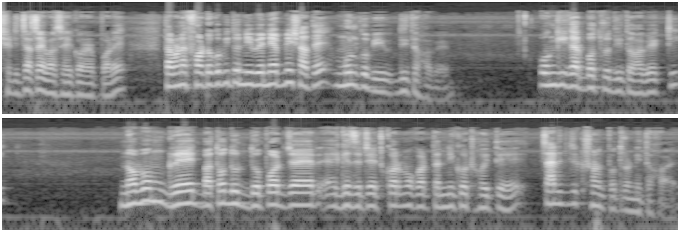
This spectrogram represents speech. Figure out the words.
সেটি যাচাই বাছাই করার পরে। তার মানে ফটোকপি তো নিবেনই আপনি, সাথে মূল কপি দিতে হবে। অঙ্গীকারপত্র দিতে হবে একটি। নবম গ্রেড বা তদূর্ধ্ব পর্যায়ের গেজেটেড কর্মকর্তার নিকট হইতে চারিত্রিক সনদপত্র নিতে হয়।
